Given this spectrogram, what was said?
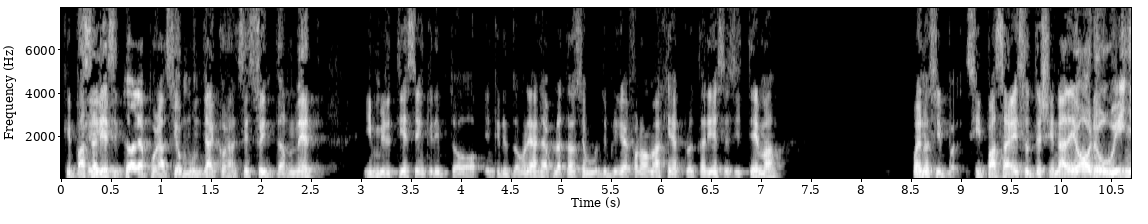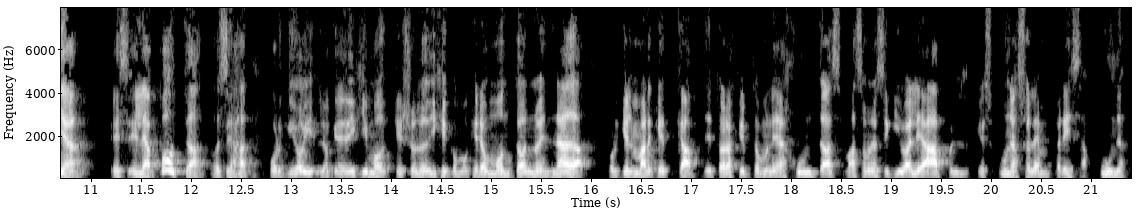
¿Qué pasaría si toda la población mundial con acceso a Internet invirtiese en, cripto, en criptomonedas? La plata no se multiplica de forma mágica, explotaría ese sistema. Bueno, si, si pasa eso, te llena de oro, Ubiña es, la posta. O sea, porque hoy lo que dijimos, que yo lo dije como que era un montón, no es nada. Porque el market cap de todas las criptomonedas juntas más o menos equivale a Apple, que es una sola empresa, una.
